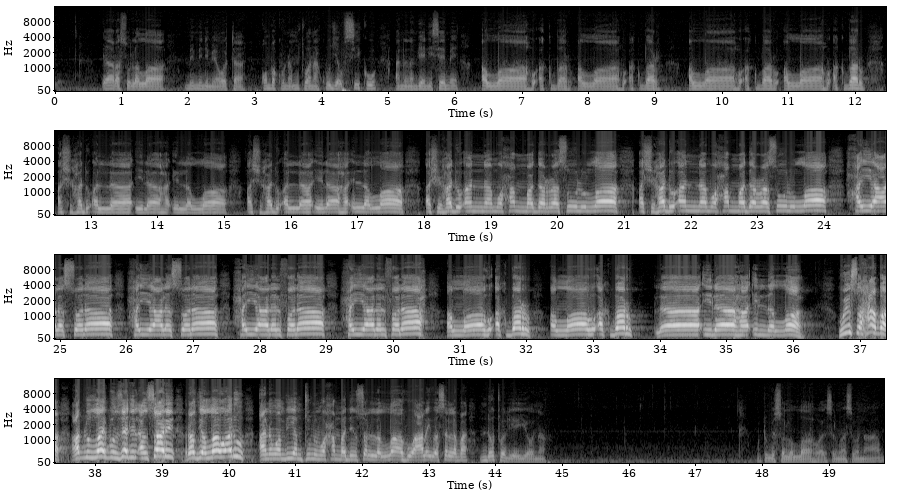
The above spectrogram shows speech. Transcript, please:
Ya rasulllah mimi nimeota kwamba kuna mtu anakuja usiku ananiambia niseme allahu akbar allahu akbar allahu akbar allahu akbar ashhadu an la ilaha illa llah ashhadu an la ilaha illa llah ashhadu anna muhammadan rasulullah ashhadu anna muhammadan rasulullah haya ala lsalah haya ala lsalah haya ala lfalah haya ala lfalah allahu akbar allahu akbar la ilaha illa llah huyu sahaba abdullahi bn zaidi lansari radiallahu anhu anamwambia mtume muhammadin salllahu alaihi wasalama ndoto aliyoiona. Mtume salllahu anasema naam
